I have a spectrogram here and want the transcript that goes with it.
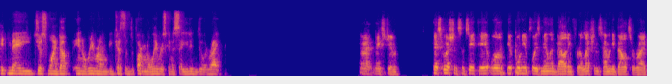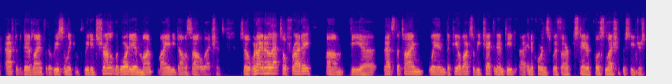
it may just wind up in a rerun because the Department of Labor is going to say you didn't do it right. All right, thanks, Jim. Next question, since APA only employs mail-in balloting for elections, how many ballots arrived after the deadline for the recently completed Charlotte, LaGuardia, and Miami domicile elections? So we're not going to know that till Friday. Um, the uh, that's the time when the PO box will be checked and emptied uh, in accordance with our standard post-election procedures.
